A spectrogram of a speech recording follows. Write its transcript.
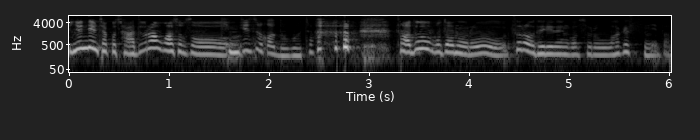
윤유님 자꾸 자두라고 하셔서 김지수가 누구죠? 자두 버전으로 틀어드리는 것으로 하겠습니다.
